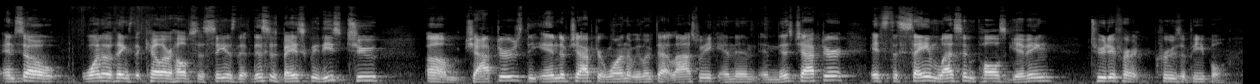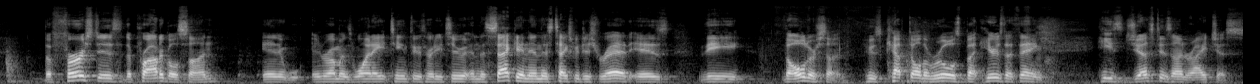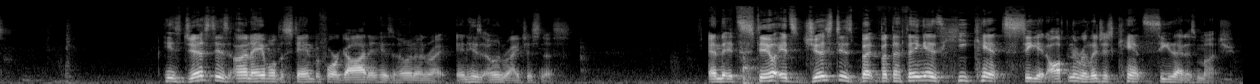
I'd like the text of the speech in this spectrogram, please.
And so, one of the things that Keller helps us see is that this is basically these two um, chapters, the end of chapter one that we looked at last week, and then in this chapter, it's the same lesson Paul's giving two different crews of people. The first is the prodigal son in, in Romans 1 18 through 32, and the second in this text we just read is the, the older son who's kept all the rules, but here's the thing he's just as unrighteous. He's just as unable to stand before God in his own unright in his own righteousness. And it's still it's just as but but the thing is he can't see it. Often the religious can't see that as much.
